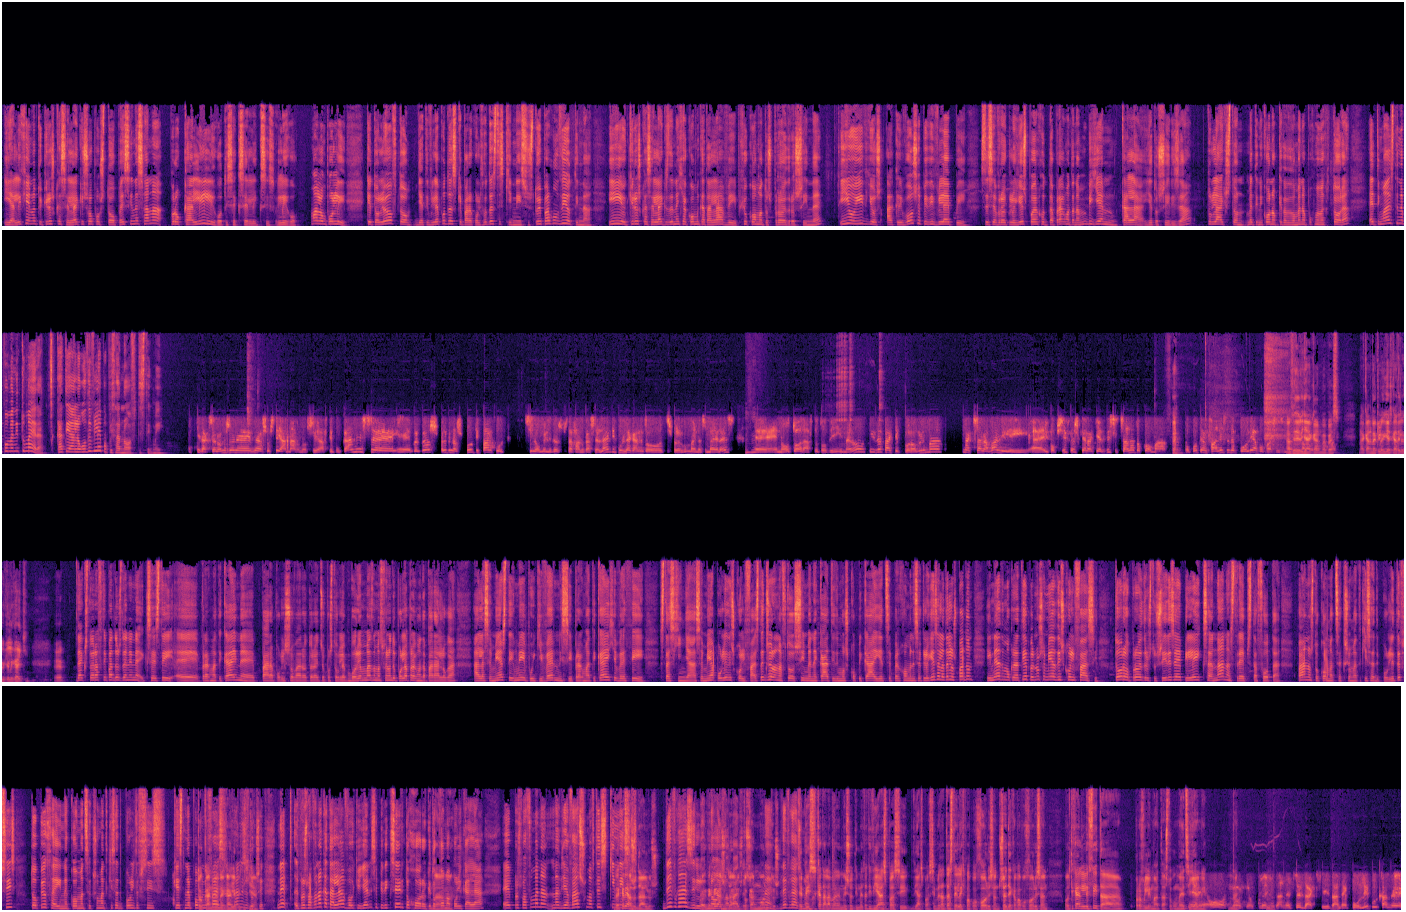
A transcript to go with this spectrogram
η αλήθεια είναι ότι ο κύριος Κασελάκης όπως το πες είναι σαν να προκαλεί λίγο τις εξελίξεις. Λίγο. Μάλλον πολύ. Και το λέω αυτό γιατί βλέποντας και παρακολουθώντας τις κινήσεις του υπάρχουν δύο τεινά. Ή ο κύριος Κασελάκης δεν έχει ακόμη καταλάβει ποιου κόμματος πρόεδρος είναι ή ο ίδιος ακριβώς επειδή βλέπει στις ευρωεκλογές που έρχονται τα πράγματα να μην πηγαίνουν καλά για το ΣΥΡΙΖΑ τουλάχιστον με την εικόνα και τα δεδομένα που έχουμε μέχρι τώρα, ετοιμάζει την επόμενη του μέρα. Κάτι άλλο εγώ δεν βλέπω πιθανό αυτή τη στιγμή. Κοίταξε, νομίζω είναι μια σωστή ανάγνωση αυτή που κάνεις. Ε, Βεβαίως πρέπει να σου πω ότι υπάρχουν συνομιλητές του Στέφανου Κασελάκη που λέγανε το, τις προηγούμενες μέρες, ε, εννοώ τώρα αυτό το διήμερο, ότι δεν θα έχει πρόβλημα να ξαναβάλει ε, υποψήφιος και να κερδίσει ξανά το κόμμα. Οπότε εμφανίζεται πολύ αποφασισμένος. Αυτή τη δουλειά κάνουμε, πες. Να κάνουμε εκλογές κάθε λίγο και λιγάκι. Ε, Εντάξει, τώρα αυτή πάντως δεν είναι. Ξέρεις τι, ε, πραγματικά είναι πάρα πολύ σοβαρό τώρα έτσι όπως το βλέπουμε. Μπορεί εμάς να μας φαίνονται πολλά πράγματα παράλογα, αλλά σε μια στιγμή που η κυβέρνηση πραγματικά είχε βρεθεί στα σχοινιά, σε μια πολύ δύσκολη φάση. Δεν ξέρω αν αυτό σήμαινε κάτι δημοσκοπικά για τις επερχόμενες εκλογές, αλλά τέλος πάντων η Νέα Δημοκρατία περνούσε μια δύσκολη φάση. Τώρα ο πρόεδρος του ΣΥΡΙΖΑ επιλέγει ξανά να στρέψει τα φώτα πάνω στο κόμμα της αξιωματικής αντιπολίτευσης, το οποίο θα είναι κόμμα της αξιωματικής αντιπολίτευσης και στην επόμενη κάνει με φάση. μεγάλη Κανείς δεν το επιτυχία. ξέρεις. Ναι, ε, προσπαθώ να καταλάβω και ο Γιάννης, επειδή ξέρει το χώρο και το Ναι, κόμμα ναι. πολύ καλά, ε, προσπαθούμε να, να διαβάσουμε αυτές τις δεν κινήσεις. χρειάζονται άλλους. Δεν βγάζει λο- Δεν νόημα χρειάζονται άλλους. πάντως. Το κάνουν μόνοι ναι, τους. Δεν βγάζει Επίσης, νόημα. καταλάβαμε εμείς ότι μετά τη διάσπαση, διάσπαση, μετά τα στελέχη που αποχώρησαν, τους 11 που αποχώρησαν, ότι είχαν λυθεί τα προβλήματα, ας το πούμε έτσι, Ε, Γιάννη. Όχι, Ναι. όχι, όχι, δεν ήταν έτσι. Εντάξει, ήταν πολλοί που είχαν, ε,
